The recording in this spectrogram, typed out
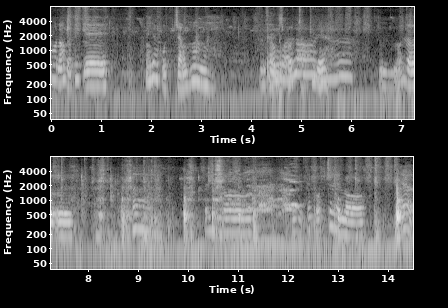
bố nó được thích gì nó giờ cũng chẳng hơn xay chỉ có chẳng thế đấy nó là ta xay nó cái có chơi lò nhá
